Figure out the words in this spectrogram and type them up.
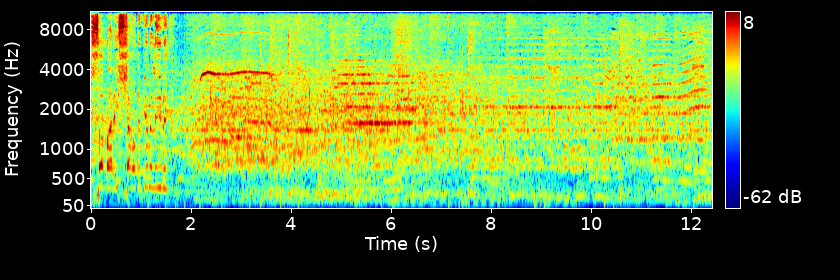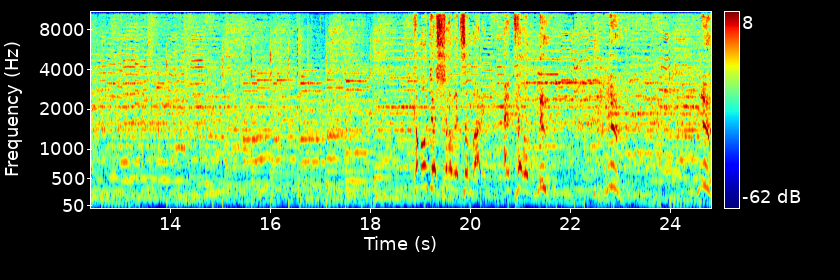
Somebody shout if you believe it. On, just shout at somebody and tell them new, new, new,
